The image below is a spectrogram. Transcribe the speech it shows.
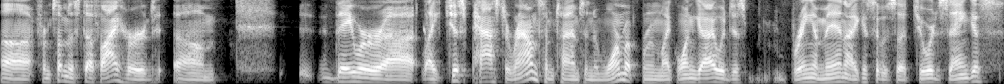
uh, from some of the stuff I heard, um, they were uh, like just passed around sometimes in the warm up room. Like one guy would just bring them in. I guess it was uh, George Zangus.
